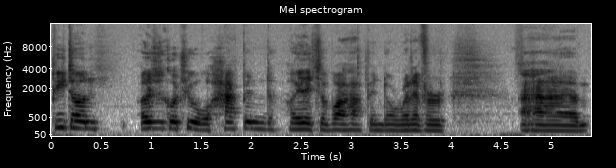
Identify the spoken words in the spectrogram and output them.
Pete Dunne. I'll just go through what happened, highlights of what happened, or whatever. Um,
